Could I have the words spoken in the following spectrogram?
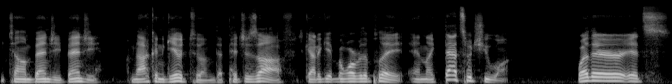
You tell him Bengie, Bengie, I'm not going to give it to him. That pitch is off. He's got to get more over the plate, and like that's what you want. Whether it's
